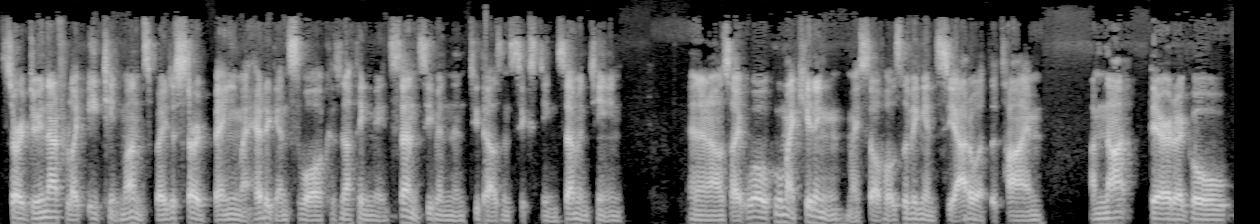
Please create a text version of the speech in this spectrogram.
started doing that for like 18 months but i just started banging my head against the wall because nothing made sense even in 2016 17 and then i was like well who am i kidding myself? I was living in seattle at the time. I'm not there to go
